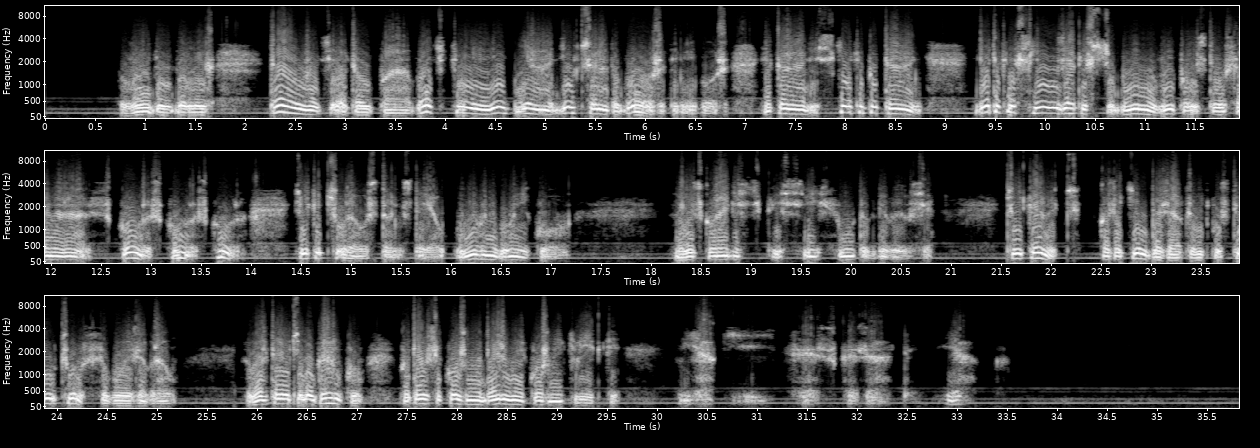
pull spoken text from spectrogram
вибіг до них. Там вже ціла толпа, батьки, рідня, дівчата, Боже ти мій Боже, яка радість, скільки питань, де таких слів взяти, щоб ними виповісти усе нараз. Скоро, скоро, скоро. Тільки чура осторонь стояв, у нього не було нікого. На людську радість крізь свій смуток дивився. Чуйкевич козаків до завтра відпустив, чур з собою забрав. Вертаючи до ганку, питався кожного дерева і кожної квітки. Як їй це сказати? Як?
